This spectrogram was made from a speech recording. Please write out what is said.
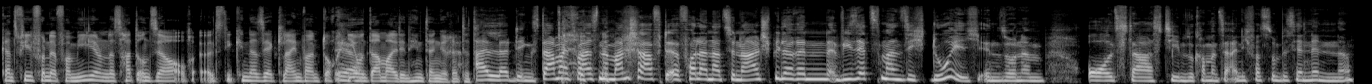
ganz viel von der Familie und das hat uns ja auch, als die Kinder sehr klein waren, doch ja. hier und da mal den Hintern gerettet. Allerdings. Damals war es eine Mannschaft äh, voller Nationalspielerinnen. Wie setzt man sich durch in so einem All-Stars-Team, so kann man es ja eigentlich fast so ein bisschen nennen. Ne?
